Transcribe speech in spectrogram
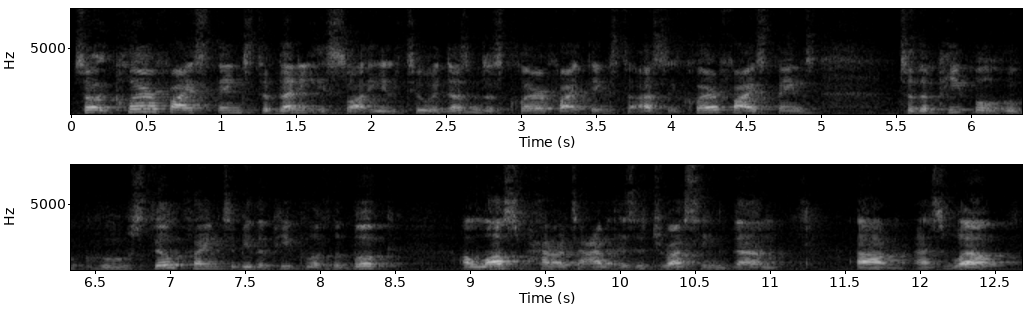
So it clarifies things to Bani Israel too. It doesn't just clarify things to us, it clarifies things to the people who, who still claim to be the people of the book. Allah subhanahu wa ta'ala is addressing them um, as well.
